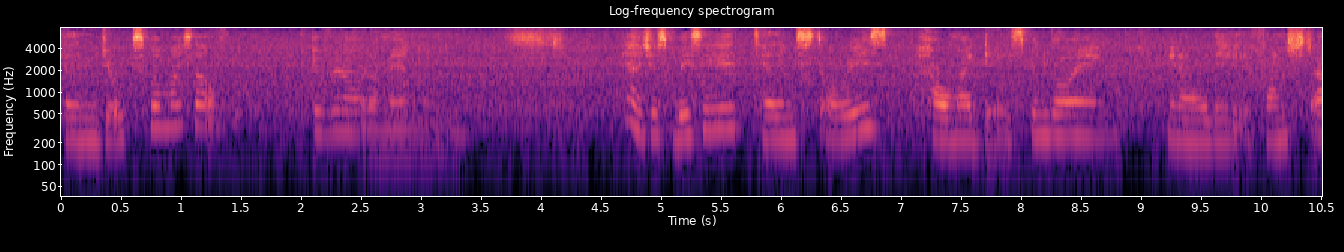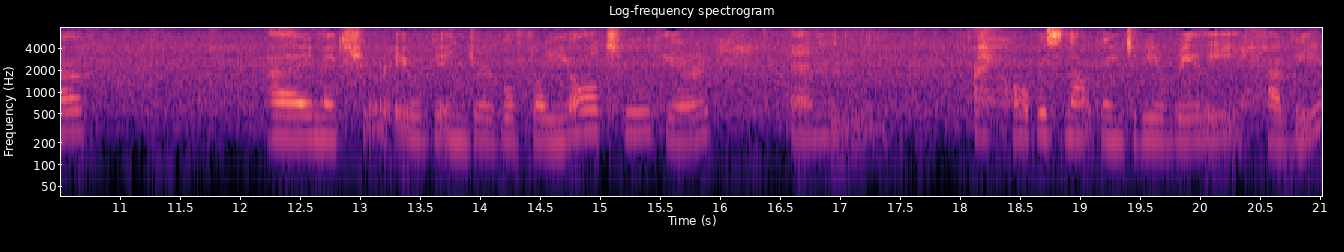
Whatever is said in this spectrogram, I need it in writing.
telling jokes about myself, if you know what I mean. Yeah, just basically telling stories, how my day's been going, you know, the fun stuff I make sure it will be enjoyable for y'all to hear and I hope it's not going to be really heavy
